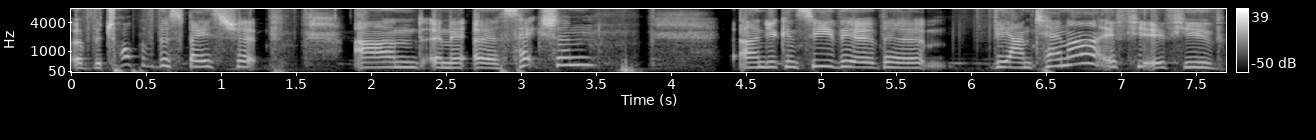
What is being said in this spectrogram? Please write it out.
of the top of the spaceship and an, a section, and you can see the the the antenna. If you, if you've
